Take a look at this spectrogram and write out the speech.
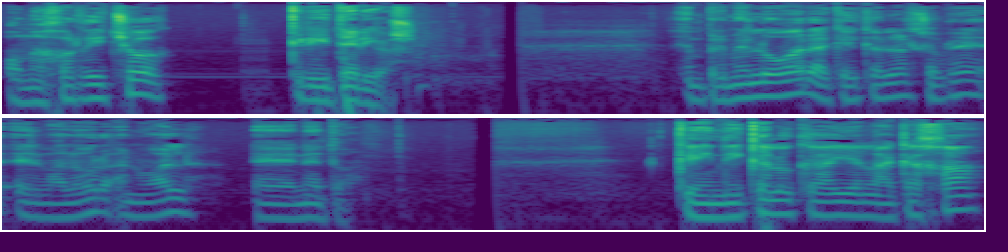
o mejor dicho, criterios. En primer lugar, aquí hay que hablar sobre el valor anual neto, que indica lo que hay en la caja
